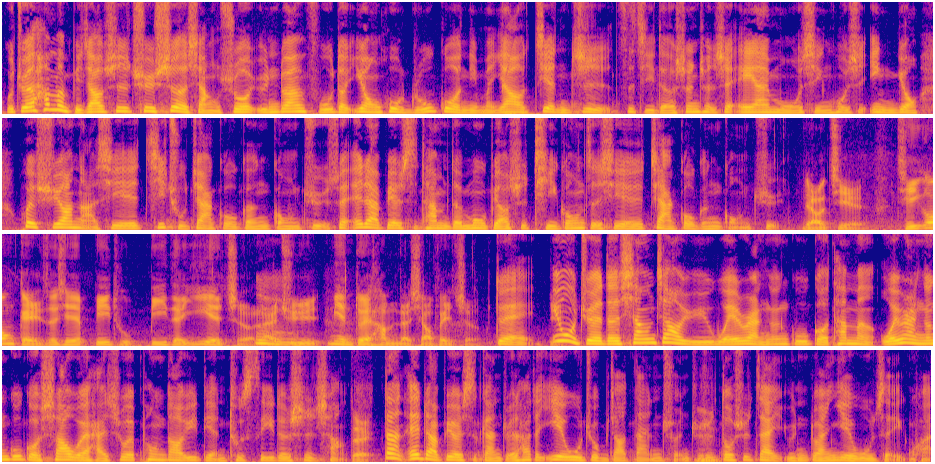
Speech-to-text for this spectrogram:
我觉得他们比较是去设想说，云端服务的用户，如果你们要建制自己的生成式 AI 模型或是应用，会需要哪些基础架构跟工具？所以 AWS 他们的目标是提供这些架构跟工具。了解，提供给这些 B to B 的业者来去面对他们的消费者。嗯、对，因为我觉得相较于微软跟 Google，他们微软跟 Google 稍微还是。会碰到一点 to C 的市场，对，但 AWS 感觉它的业务就比较单纯，就是都是在云端业务这一块。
